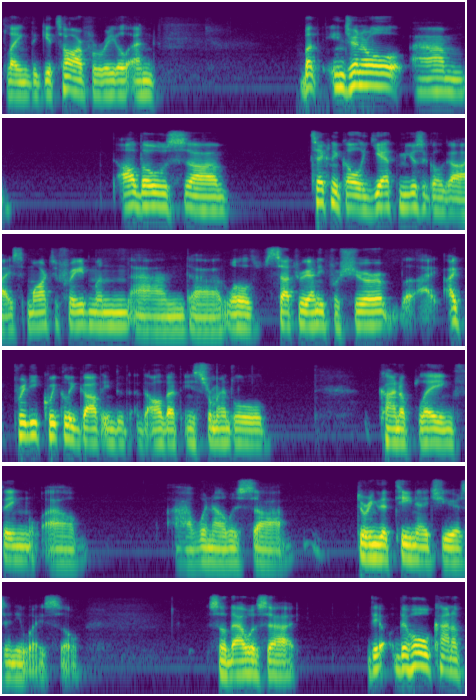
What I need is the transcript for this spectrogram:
playing the guitar for real. And but in general. Um, all those uh, technical yet musical guys, Marty Friedman and uh, well Satriani for sure. I, I, pretty quickly got into all that instrumental kind of playing thing uh, uh when I was uh, during the teenage years, anyway. So so that was uh, the the whole kind of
